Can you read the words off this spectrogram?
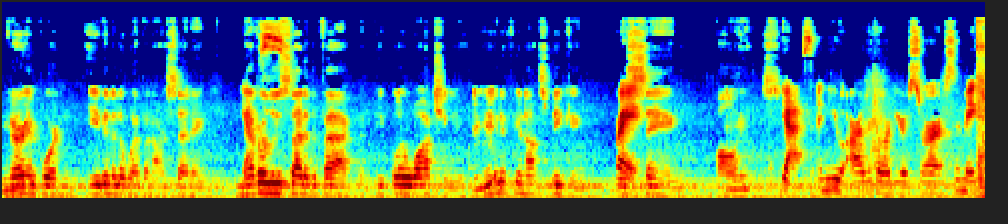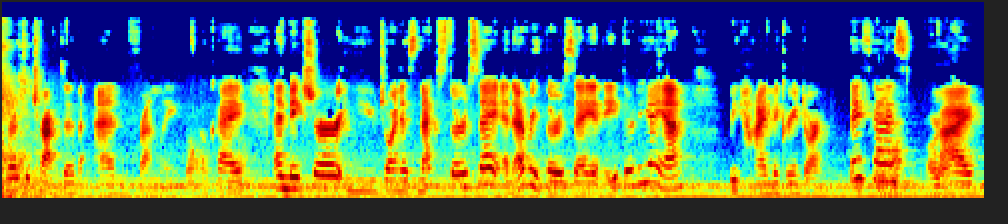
very important, even in a webinar setting. Yes. Never lose sight of the fact that people are watching you, Mhm. even if you're not speaking. Right. You're saying volumes. Yes, and you are the door to your store, so make sure it's attractive and friendly. Okay, and make sure you join us next Thursday and every Thursday at 8:30 a.m. behind the green door. Thanks, guys. Uh-huh. Oh, okay. Bye.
